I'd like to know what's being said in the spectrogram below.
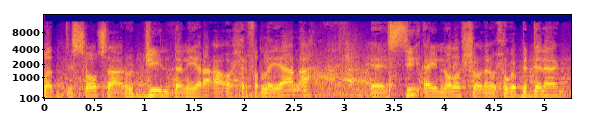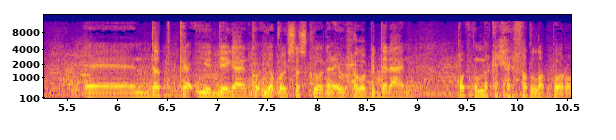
la soo saaro jiil dhallinyaro ah oo xirfadlayaal ah si ay noloshoodan wax uga bedelaan dadka iyo deegaanka iyo qoysaskoodana ay wax uga bedelaan qofka marka xirfad la baro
